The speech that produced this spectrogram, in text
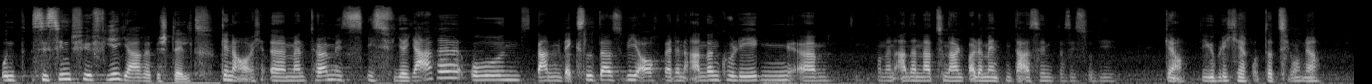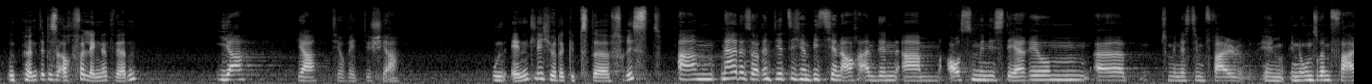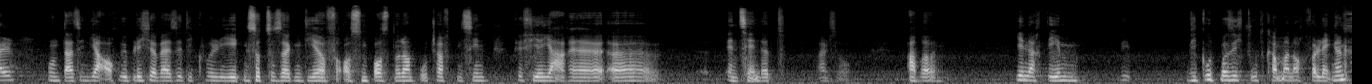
Und Sie sind für vier Jahre bestellt. Genau, ich, äh, mein Term ist, ist vier Jahre und dann wechselt das wie auch bei den anderen Kollegen, ähm, die von den anderen nationalen Parlamenten da sind. Das ist so die, genau, die übliche Rotation, ja. Und könnte das auch verlängert werden? Ja, ja, theoretisch ja. Unendlich oder gibt es da Frist? Ähm, na, das orientiert sich ein bisschen auch an den ähm, Außenministerium, äh, zumindest im Fall, in, in, unserem Fall. Und da sind ja auch üblicherweise die Kollegen sozusagen, die auf Außenposten oder an Botschaften sind, für vier Jahre äh, entsendet. Also, aber je nachdem, wie, wie, gut man sich tut, kann man auch verlängern.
